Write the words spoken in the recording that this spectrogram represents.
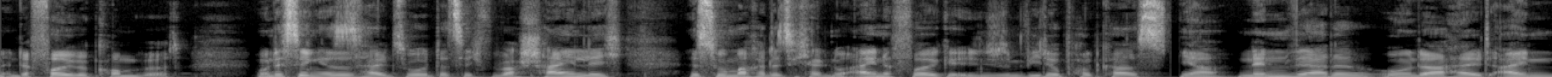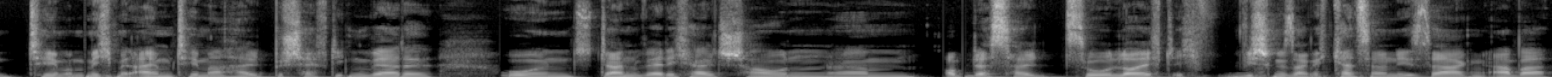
dann in der Folge kommen wird. Und deswegen ist es halt so, dass ich wahrscheinlich es so mache, dass ich halt nur eine Folge in diesem Videopodcast ja nennen werde oder halt ein Thema, mich mit einem Thema halt beschäftigen werde. Und dann werde ich halt schauen, ähm, ob das halt so läuft. Ich, wie schon gesagt, ich kann es ja noch nicht sagen, aber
